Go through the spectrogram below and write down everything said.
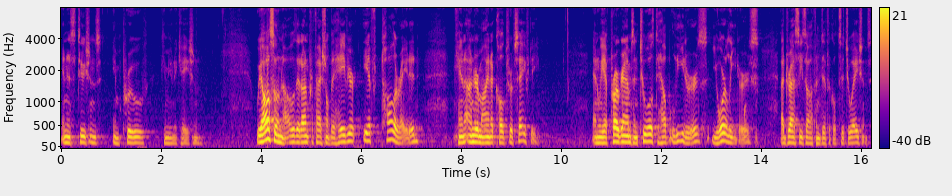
and institutions improve communication. We also know that unprofessional behavior, if tolerated, can undermine a culture of safety. And we have programs and tools to help leaders, your leaders, address these often difficult situations.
